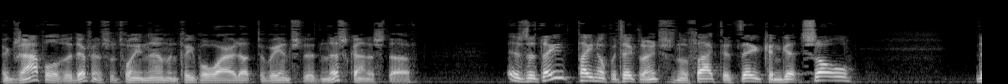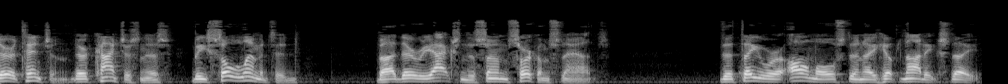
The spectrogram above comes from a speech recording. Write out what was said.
example of the difference between them and people wired up to be interested in this kind of stuff, is that they pay no particular interest in the fact that they can get so, their attention, their consciousness, be so limited by their reaction to some circumstance that they were almost in a hypnotic state.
